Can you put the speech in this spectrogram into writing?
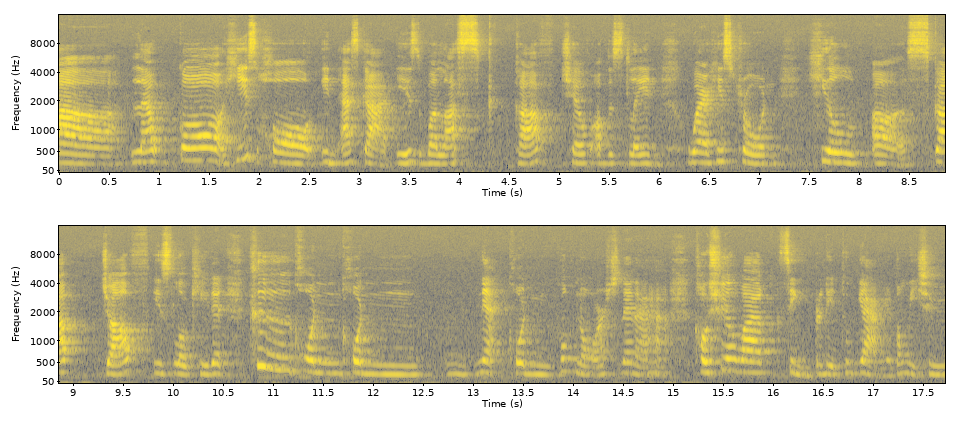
อ่าแล้วก็ his hall in Asgard is Valaskaf Shelf of the Slain where his throne Hill uh, Scup Joff is located คือคนคนเนี่ยคนพวก Norse เนี่ยนะคะเขาเชื่อว่าสิ่งประดิษฐ์ทุกอย่างเนี่ยต้องมีชื่อ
